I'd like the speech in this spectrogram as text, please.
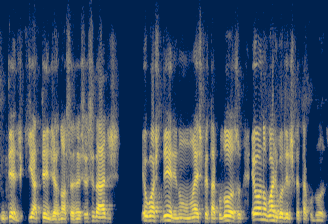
entende, que atende às nossas necessidades. Eu gosto dele, não, não é espetaculoso. Eu não gosto de goleiro espetaculoso.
